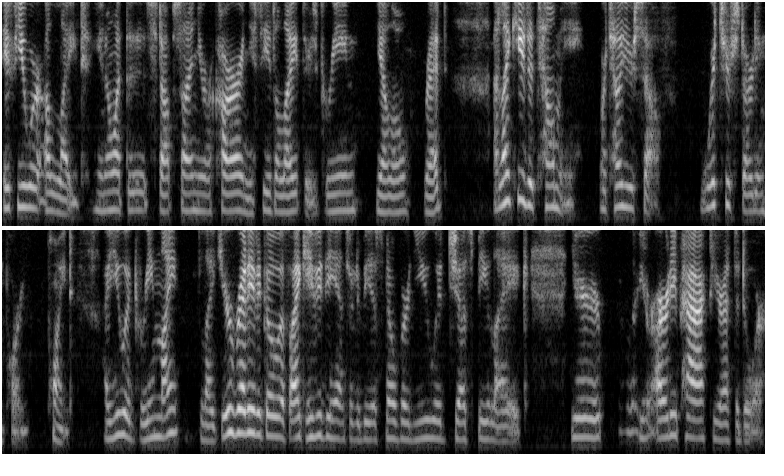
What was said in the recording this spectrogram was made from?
if you were a light. You know, at the stop sign, you're a car and you see the light, there's green, yellow, red. I'd like you to tell me or tell yourself what's your starting point? Point. Are you a green light? Like you're ready to go. If I gave you the answer to be a snowbird, you would just be like, you're you're already packed. You're at the door.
